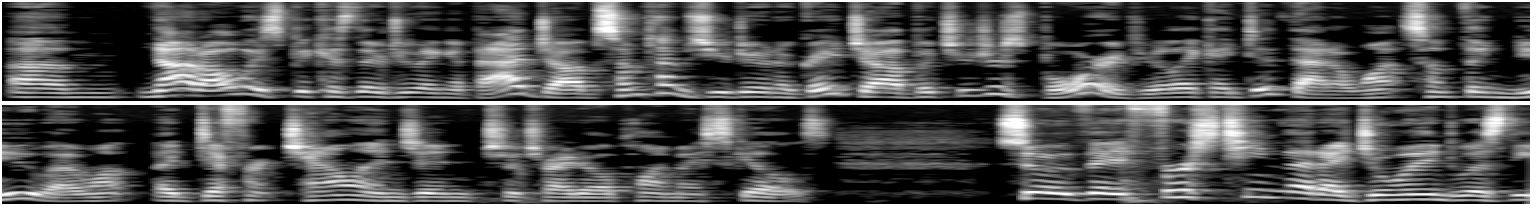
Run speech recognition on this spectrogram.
Um, not always because they're doing a bad job. Sometimes you're doing a great job, but you're just bored. You're like, I did that. I want something new. I want a different challenge and to try to apply my skills. So the first team that I joined was the,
